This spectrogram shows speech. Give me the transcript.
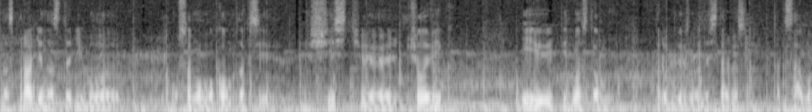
Насправді нас тоді було у самому комплексі шість е, чоловік і під мостом приблизно десь так, же сам- так само,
